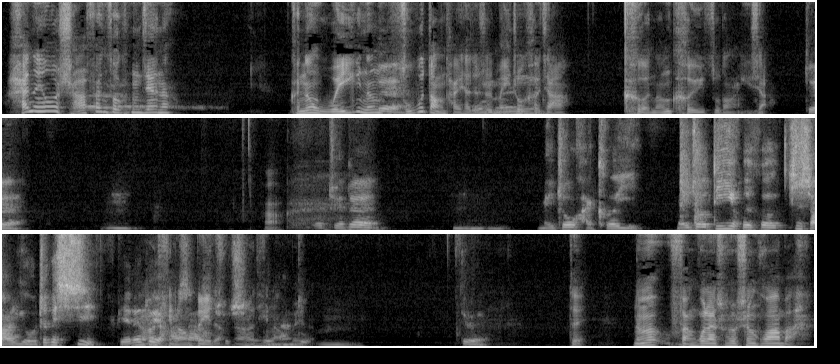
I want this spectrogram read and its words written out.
还能有啥犯错空间呢？可能唯一能阻挡他一下就是梅州客家，可能可以阻挡一下。对，嗯，啊。我觉得，嗯，梅州还可以。梅州第一回合至少有这个戏，别的队好像确实有难度。嗯，对，对。那么反过来说说申花吧。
